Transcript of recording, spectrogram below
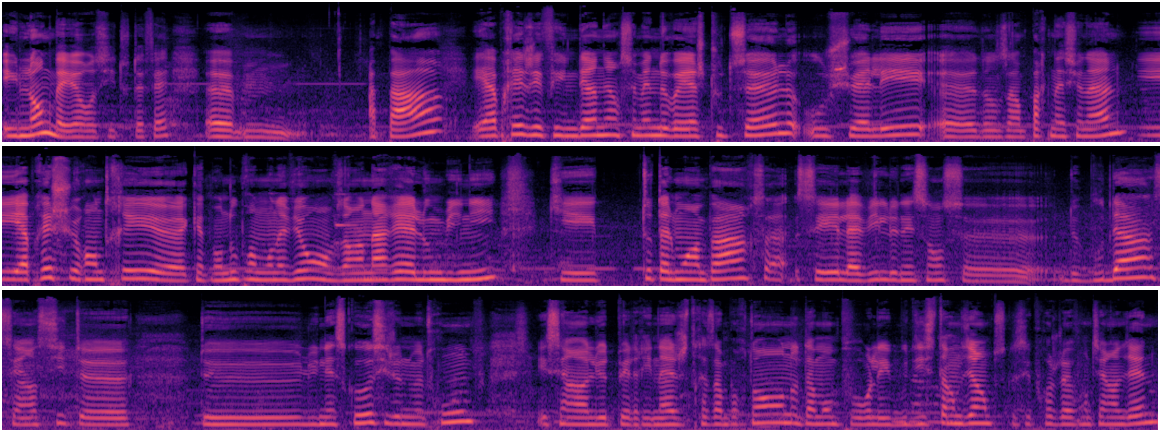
et une langue d'ailleurs aussi, tout à fait. euh, à part. Et après, j'ai fait une dernière semaine de voyage toute seule où je suis allée euh, dans un parc national. Et après, je suis rentrée euh, à Katmandou prendre mon avion en faisant un arrêt à Lumbini, qui est totalement à part. C'est la ville de naissance euh, de Bouddha. C'est un site euh, de l'UNESCO, si je ne me trompe. Et c'est un lieu de pèlerinage très important, notamment pour les bouddhistes indiens, parce que c'est proche de la frontière indienne.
